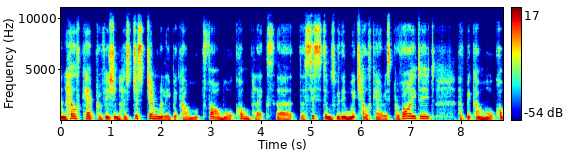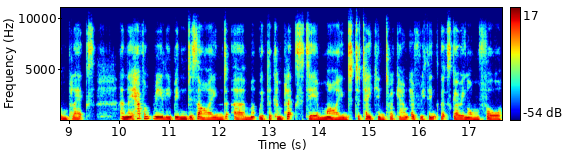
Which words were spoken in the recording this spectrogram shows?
And healthcare provision has just generally become far more complex. The, the systems within which healthcare is provided have become more complex and they haven't really been designed um, with the complexity in mind to take into account everything that's going on for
